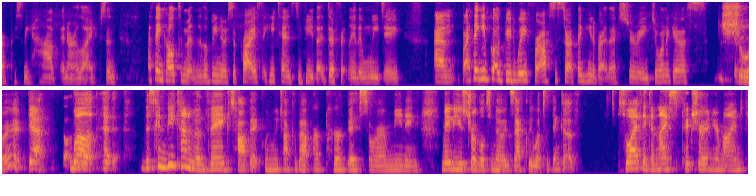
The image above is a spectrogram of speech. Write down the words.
purpose we have in our lives? And I think ultimately there'll be no surprise that he tends to view that differently than we do. Um, but I think you've got a good way for us to start thinking about this, Cherie. Do you want to give us? Sure. Yeah. Well, uh, this can be kind of a vague topic when we talk about our purpose or our meaning. Maybe you struggle to know exactly what to think of. So I think a nice picture in your mind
